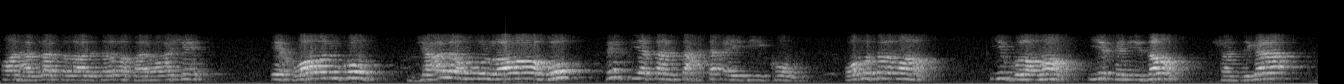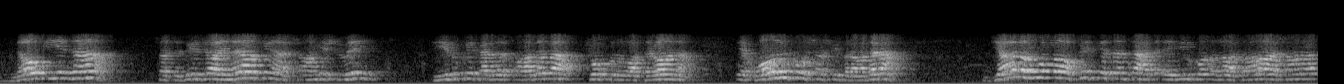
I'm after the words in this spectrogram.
آن حضرت صلی اللہ علیہ وسلم فرمایشیں اخوانکم جعلهم الله فتیتا تحت ایدیکم. و مسلمانا یہ غلاما یہ کنیزان شان دیگر نوعی نه شان دیگر جای نه. آکنه شامی شوی تیرو که حضرت آدم چوکل اخوان کوشش که برادران جعلهم الله فتیه تحت ایدیکم. الله تعالی شان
